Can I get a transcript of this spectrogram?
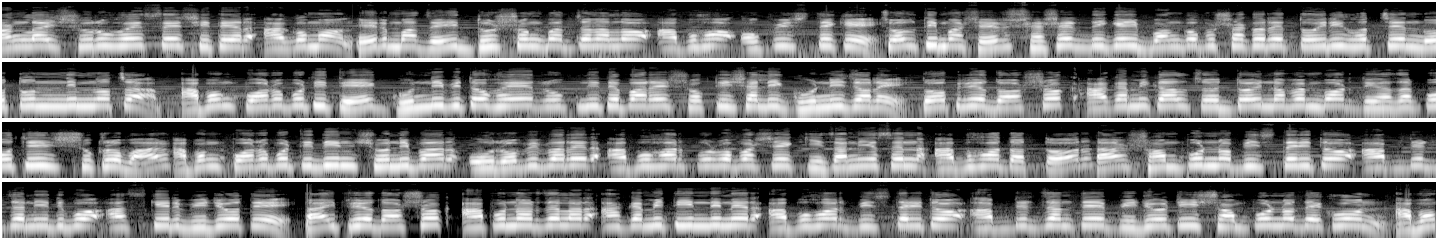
বাংলায় শুরু হয়েছে শীতের আগমন। এর মাঝেই দুঃসংবাদ জানালো আবহাওয়া অফিস থেকে, চলতি মাসের শেষের দিকেই বঙ্গোপসাগরে তৈরি হচ্ছে নতুন নিম্নচাপ এবং পরবর্তীতে ঘূর্ণীভূত হয়ে রূপ নিতে পারে শক্তিশালী ঘূর্ণিঝড়ে। তো প্রিয় দর্শক আগামীকাল চোদ্দই নভেম্বর দুই শুক্রবার এবং পরবর্তী দিন শনিবার ও রবিবারের আবহাওয়ার পূর্বাভাসে কি জানিয়েছেন আবহাওয়া দপ্তর, তার সম্পূর্ণ বিস্তারিত আপডেট জানিয়ে দিব আজকের ভিডিওতে। তাই প্রিয় দর্শক, আপনার জেলার আগামী তিন দিনের আবহাওয়ার বিস্তারিত আপডেট জানতে ভিডিওটি সম্পূর্ণ দেখুন এবং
